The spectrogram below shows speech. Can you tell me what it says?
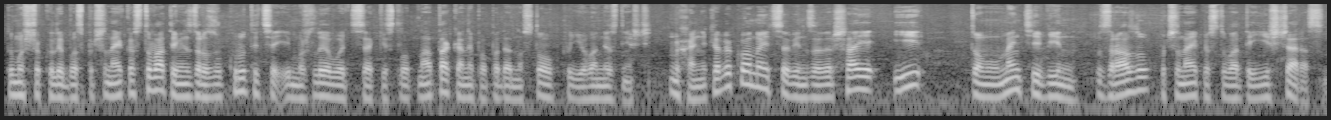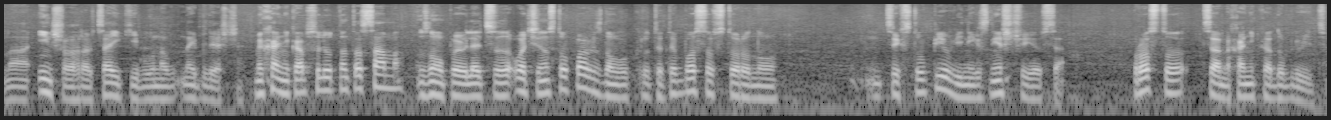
Тому що коли бос починає кастувати, він зразу крутиться і, можливо, ця кислотна атака не попаде на стовп його не знищить. Механіка виконується, він завершає, і тому моменті він зразу починає кастувати її ще раз на іншого гравця, який був на- найближче. Механіка абсолютно та сама. Знову появляються очі на стовпах, знову крутити боса в сторону цих стовпів, він їх знищує, все. Просто ця механіка дублюється.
